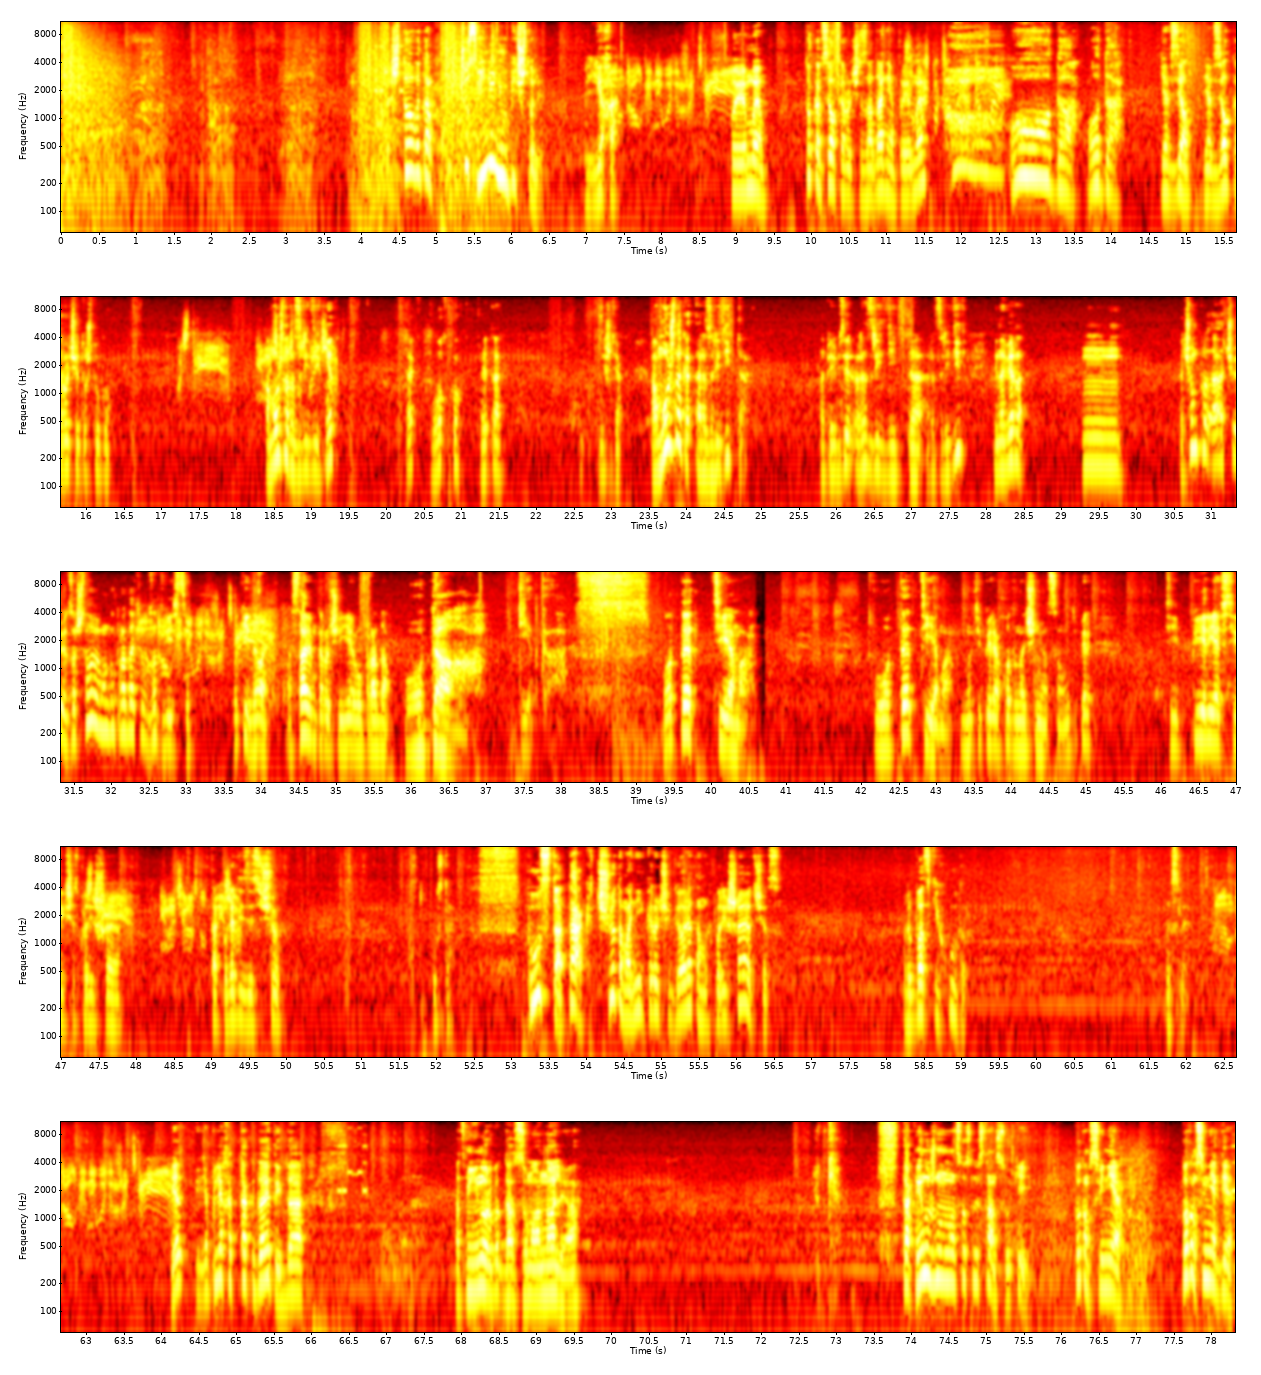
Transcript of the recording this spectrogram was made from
Что вы там? Че, свинью не убить, что ли? Скорее! ПММ. Только взял, короче, задание ПММ. О, да, о, да. Я взял, я взял, короче, эту штуку. А можно разрядить, нет? Так, водку, это ништяк. А можно разрядить-то? А перевести разрядить, да, разрядить. И, наверное... А, он про- а чё, за что я могу продать его? За 200. Окей, давай. Оставим, короче, я его продам. О, да! Детка. Вот это тема. Вот это тема. Ну, теперь охота начнется. Ну, теперь... Теперь я всех сейчас порешаю. Так, погоди, здесь еще. Пусто. Пусто. Так, что там они, короче, говорят, там их порешают сейчас. Рыбацкий хутор. Смысле? Нам долго не выдержать, скорее! Я, я бляха, так до этой, до... Отменено рыба... Да, заманали, а. Людки. Так, мне нужно на насосную станцию, окей. Кто там свинья? Кто там свинья где?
